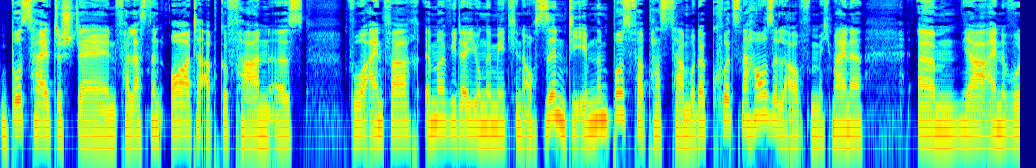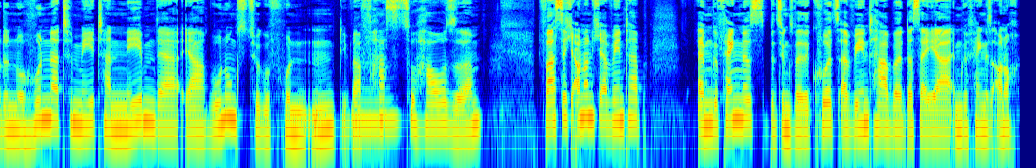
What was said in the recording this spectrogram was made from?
Bushaltestellen, verlassenen Orte abgefahren ist, wo einfach immer wieder junge Mädchen auch sind, die eben einen Bus verpasst haben oder kurz nach Hause laufen. Ich meine, ähm, ja, eine wurde nur hunderte Meter neben der ja, Wohnungstür gefunden. Die war mhm. fast zu Hause. Was ich auch noch nicht erwähnt habe, im Gefängnis, beziehungsweise kurz erwähnt habe, dass er ja im Gefängnis auch noch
